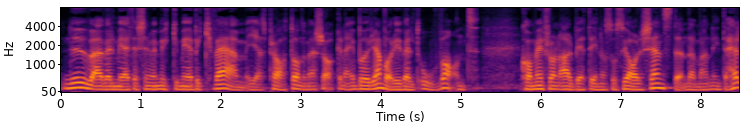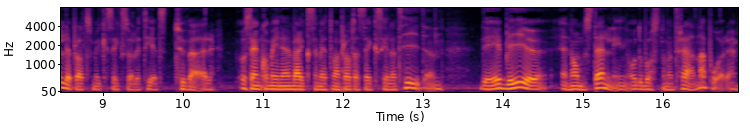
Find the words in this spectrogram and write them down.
nu är väl mer att jag känner mig mycket mer bekväm i att prata om de här sakerna. I början var det ju väldigt ovant. Kommer ifrån arbete inom socialtjänsten där man inte heller pratar så mycket sexualitet, tyvärr. Och sen komma in i en verksamhet där man pratar sex hela tiden. Det blir ju en omställning och då måste man träna på det.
